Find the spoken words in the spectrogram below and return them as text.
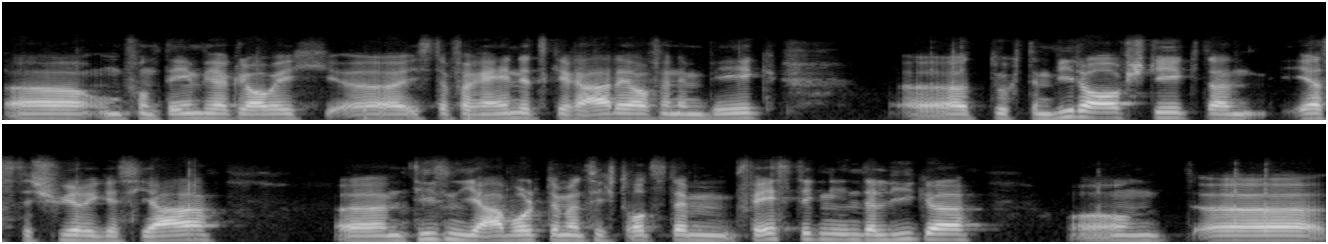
Äh, und von dem her, glaube ich, ist der Verein jetzt gerade auf einem Weg durch den Wiederaufstieg, dann erstes schwieriges Jahr. in diesem Jahr wollte man sich trotzdem festigen in der Liga und äh,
